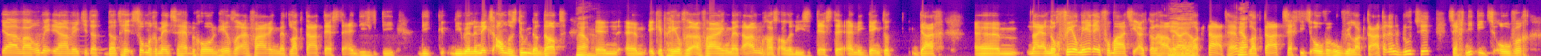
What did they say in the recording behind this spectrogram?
ja waarom? Ja, weet je, dat, dat he- sommige mensen hebben gewoon heel veel ervaring met lactaattesten en die, die, die, die willen niks anders doen dan dat. Ja. En ehm, ik heb heel veel ervaring met ademgasanalyse testen. En ik denk dat ik daar ehm, nou ja, nog veel meer informatie uit kan halen Ja, dan ja. lactaat. Hè? Want Ja. lactaat zegt iets over hoeveel lactaat er in het bloed zit. Zegt niet iets over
